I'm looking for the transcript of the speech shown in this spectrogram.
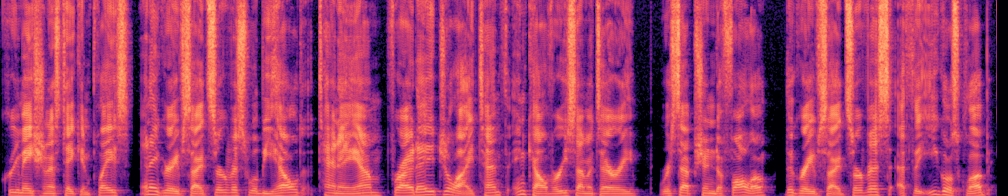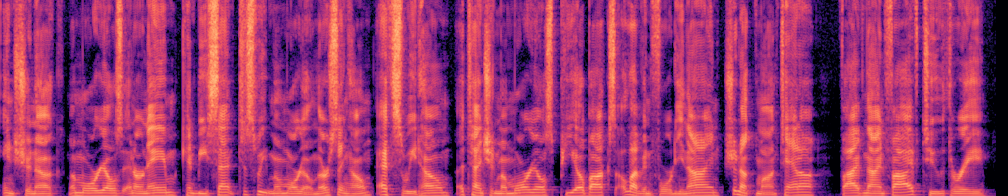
Cremation has taken place, and a graveside service will be held 10 a.m. Friday, July 10th in Calvary Cemetery. Reception to follow, the graveside service at the Eagles Club in Chinook. Memorials in her name can be sent to Sweet Memorial Nursing Home at Sweet Home, Attention Memorials, P.O. Box 1149, Chinook, Montana 59523.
